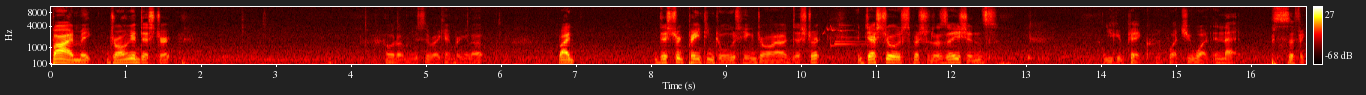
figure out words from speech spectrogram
by make drawing a district. Hold up let me see if I can't bring it up. By district painting tools you can draw out a district. Industrial specializations you can pick what you want in that specific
